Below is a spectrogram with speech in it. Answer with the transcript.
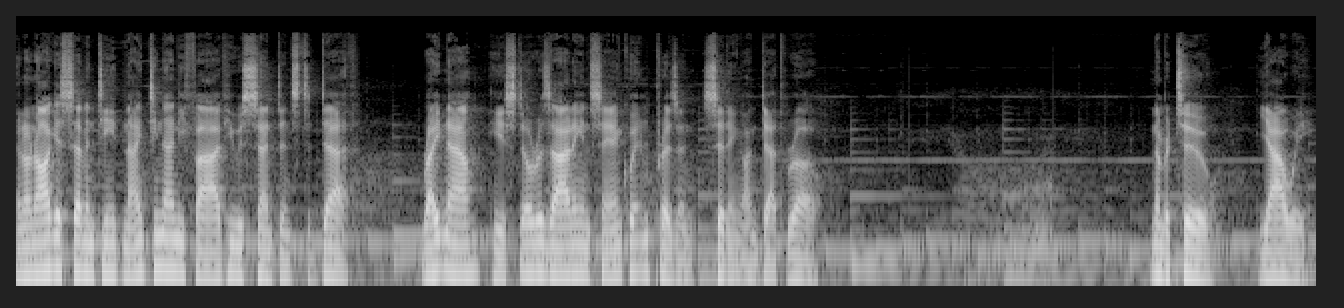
and on August 17, 1995, he was sentenced to death. Right now, he is still residing in San Quentin Prison, sitting on death row. Number 2. Yowie.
